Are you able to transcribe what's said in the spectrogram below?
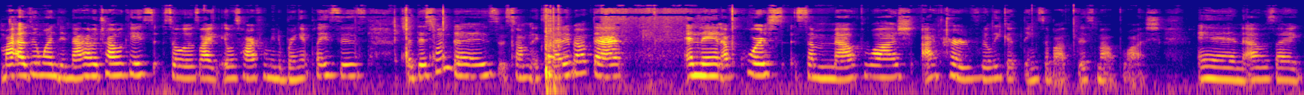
My other one did not have a travel case, so it was like, it was hard for me to bring it places, but this one does. So I'm excited about that. And then of course, some mouthwash. I've heard really good things about this mouthwash and I was like,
